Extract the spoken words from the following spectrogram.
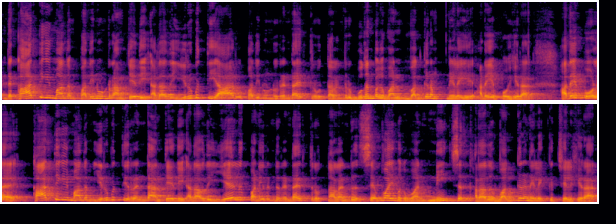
இந்த கார்த்திகை மாதம் பதினொன்றாம் தேதி அதாவது இருபத்தி ஆறு பதினொன்று ரெண்டாயிரத்தி இருபத்தி நாலு அன்று புதன் பகவான் வக்ரம் நிலையை அடையப் போகிறார். அதே போல கார்த்திகை மாதம் இருபத்தி ரெண்டாம் தேதி அதாவது ஏழு பன்னிரெண்டு ரெண்டாயிரத்தி இருபத்தி நாலு அன்று செவ்வாய் பகவான் நீச்சத் அதாவது வக்ர நிலைக்கு செல்கிறார்.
